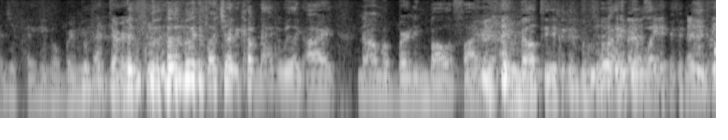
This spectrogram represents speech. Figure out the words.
That jetpack ain't gonna bring me back to Earth. if I try to come back and be like, all right, now I'm a burning ball of fire. I melted before I No, can see, land. everything,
